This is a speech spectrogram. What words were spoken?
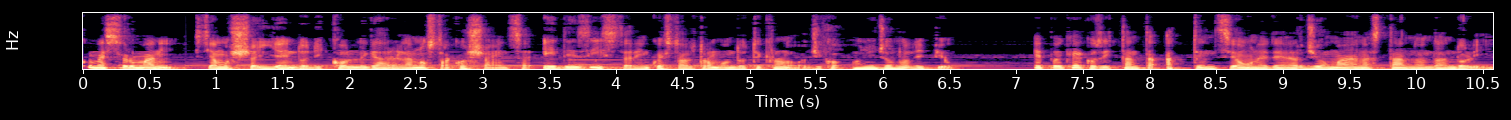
Come esseri umani stiamo scegliendo di collegare la nostra coscienza ed esistere in questo altro mondo tecnologico ogni giorno di più, e poiché così tanta attenzione ed energia umana stanno andando lì,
